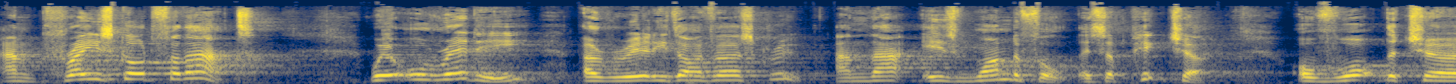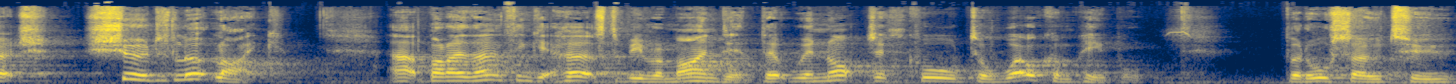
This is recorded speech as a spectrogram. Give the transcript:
and praise God for that. We're already a really diverse group, and that is wonderful. It's a picture of what the church should look like. Uh, but I don't think it hurts to be reminded that we're not just called to welcome people, but also to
